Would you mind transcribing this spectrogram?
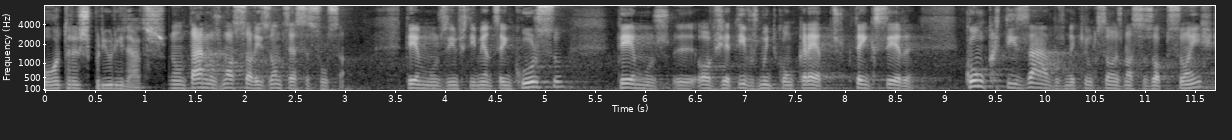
outras prioridades. Não está nos nossos horizontes essa solução. Temos investimentos em curso, temos eh, objetivos muito concretos que têm que ser concretizados naquilo que são as nossas opções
